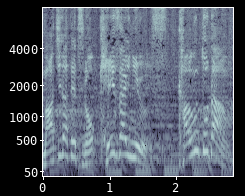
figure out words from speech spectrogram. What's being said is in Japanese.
町田鉄の経済ニュースカウントダウン。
